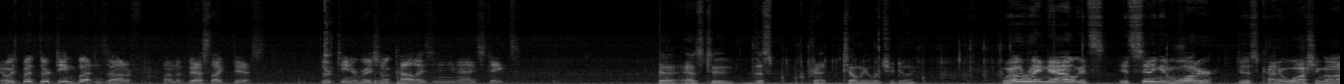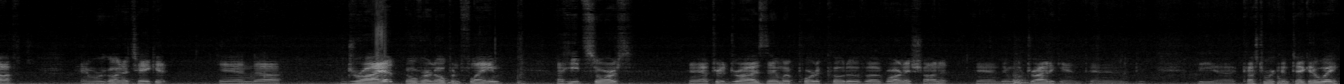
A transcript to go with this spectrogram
I always put 13 buttons on a, on a vest like this. 13 original collies in the United States. Uh, as to this print, tell me what you're doing. Well, right now it's it's sitting in water, just kind of washing off, and we're going to take it and uh, dry it over an open flame, a heat source, and after it dries, then we'll pour a coat of uh, varnish on it, and then we'll dry it again, and the uh, customer can take it away.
